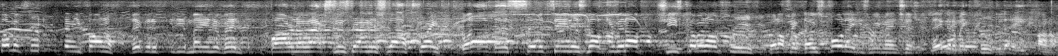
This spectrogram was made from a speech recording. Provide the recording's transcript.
coming through the semi-final. They're going to be the main event. Barring no accidents down this last straight. But the 17 is not giving up. She's coming on through. But I think those four ladies we mentioned, they're going to make through to the eighth final.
